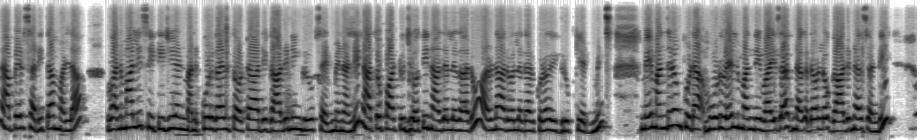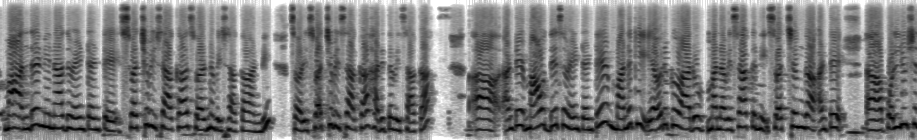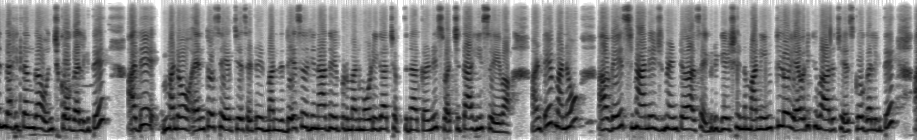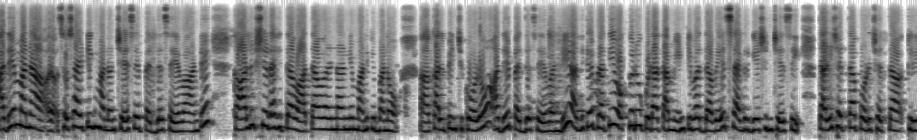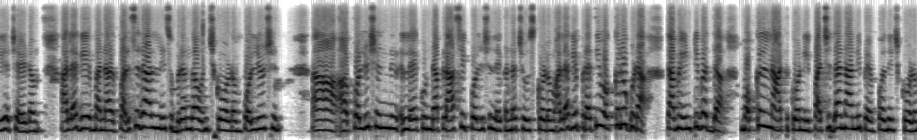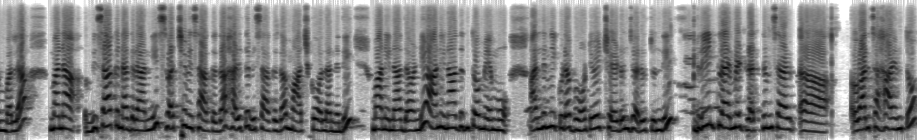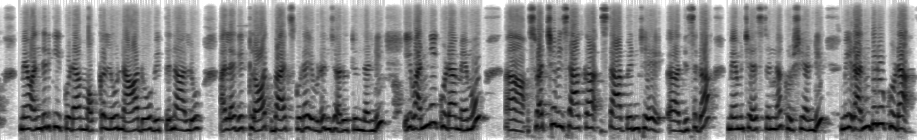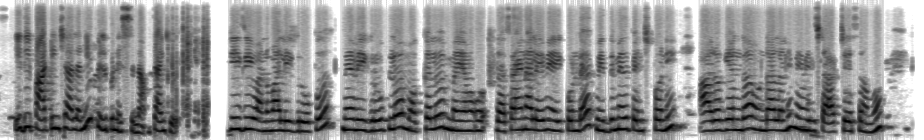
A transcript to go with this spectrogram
నా పేరు సరిత మళ్ళా. వనమాలి సిటీజీ అండ్ మన కూరగాయల తోట అది గార్డెనింగ్ గ్రూప్స్ అడ్మిన్ అండి. నాతో పాటు జ్యోతి నాదల్ల గారు అరుణ అరవల్ల గారు కూడా ఈ గ్రూప్కి అడ్మిన్స్ మేమందరం కూడా మూడు వేల మంది వైజాగ్ నగరంలో గార్డెనర్స్ అండి. మా అందరి నినాదం ఏంటంటే స్వచ్ఛ విశాఖ స్వర్ణ విశాఖ అండి. సారీ స్వచ్ఛ విశాఖ హరిత విశాఖ. అంటే మా ఉద్దేశం ఏంటంటే మనకి ఎవరికి వారు మన విశాఖని స్వచ్ఛంగా అంటే పొల్యూషన్ రహితంగా ఉంచుకోగలిగితే అదే మనం ఎంతో సేవ్ చేసేట మన దేశ నినాదం ఇప్పుడు మన మోడీ గారు చెప్తున్నారు కండి స్వచ్ఛతా హీ సేవ. అంటే మనం ఆ వేస్ట్ మేనేజ్మెంట్ ఆ సెగ్రిగేషన్ మన ఇంట్లో ఎవరికి వారు చేసుకోగలిగితే అదే మన సొసైటీకి మనం చేసే పెద్ద సేవ. అంటే కాలుష్య రహిత వాతావరణాన్ని మనకి మనం కల్పించుకోవడం అదే పెద్ద సేవ అండి. అందుకే ప్రతి ప్రతి ఒక్కరూ కూడా తమ ఇంటి వద్ద వేస్ట్ అగ్రిగేషన్ చేసి తడి చెత్త పొడి చెత్త క్లియర్ చేయడం అలాగే మన పరిసరాలని శుభ్రంగా ఉంచుకోవడం పొల్యూషన్ పొల్యూషన్ లేకుండా ప్లాస్టిక్ పొల్యూషన్ లేకుండా చూసుకోవడం అలాగే ప్రతి ఒక్కరూ కూడా తమ ఇంటి వద్ద మొక్కలు నాటుకొని పచ్చదనాన్ని పెంపొందించుకోవడం వల్ల మన విశాఖ నగరాన్ని స్వచ్ఛ విశాఖగా హరిత విశాఖగా మార్చుకోవాలన్నది మా నినాదం అండి. ఆ నినాదంతో మేము అందరినీ కూడా మోటివేట్ చేయడం జరుగుతుంది. గ్రీన్ క్లైమేట్ రత్నం సార్ ఆ, వారి సహాయంతో మేము అందరికీ కూడా మొక్కలు నారు విత్తనాలు అలాగే క్లాత్ బ్యాగ్స్ కూడా ఇవ్వడం జరుగుతుందండి. ఇవన్నీ కూడా మేము స్వచ్ఛ విశాఖ స్థాపించే దిశగా మేము చేస్తున్న కృషి అండి. మీరందరూ కూడా ఇది పాటించాలని పిలుపునిస్తున్నాం. Thank you. DG Vanamali group. మేము ఈ గ్రూప్లో మొక్కలు మేము రసాయనాలు ఏమి వేయకుండా మిద్దె మీద పెంచుకొని ఆరోగ్యంగా ఉండాలని మేము ఇది స్టార్ట్ చేసాము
